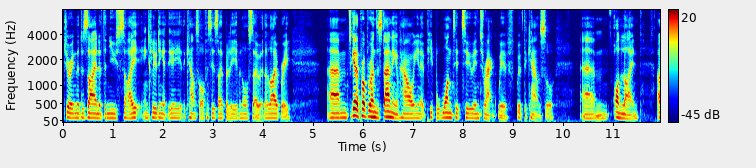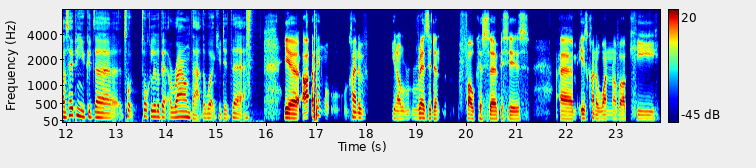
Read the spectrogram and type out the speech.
during the design of the new site, including at the the council offices, I believe, and also at the library. Um, to get a proper understanding of how you know people wanted to interact with with the council um, online, I was hoping you could uh, talk talk a little bit around that, the work you did there. Yeah, I, think kind of you know resident focus services um, is kind of one of our key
